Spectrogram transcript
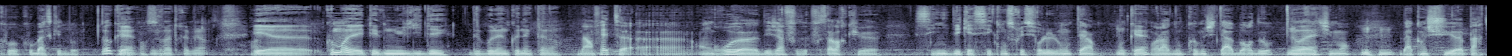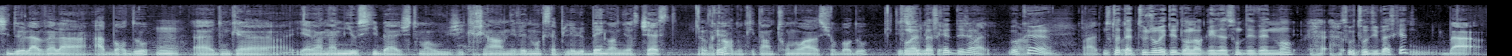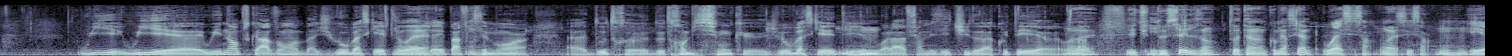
qu'au qu'au basketball. Ok, je pense. je vois très bien. Et euh, comment a été venue l'idée de Ball Connect alors? Mais en fait, euh, en gros, euh, déjà, faut, faut savoir que c'est une idée qui s'est construite sur le long terme. Ok. Voilà, donc comme j'étais à Bordeaux, Ouais. effectivement, Mhm. bah, quand je suis euh, parti de Laval à, à Bordeaux, euh, donc euh, il y avait un ami aussi, bah, justement, où j'ai créé un événement qui s'appelait le Bang on Your Chest, d'accord, donc qui était un tournoi sur Bordeaux. Tournoi sur de basket déjà Ouais, Ok. voilà. Voilà, Donc toi, t'as toujours été dans l'organisation d'événements autour du basket? Bah oui oui euh, oui et non parce qu'avant bah, je jouais au basket Ouais. j'avais pas forcément euh, euh, d'autres euh, d'autres ambitions que jouer au basket et euh, voilà faire mes études à côté voilà. Ouais. Études Et- de sales, hein. Toi, t'es un commercial. ouais c'est ça Ouais. c'est ça Mhm. et,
